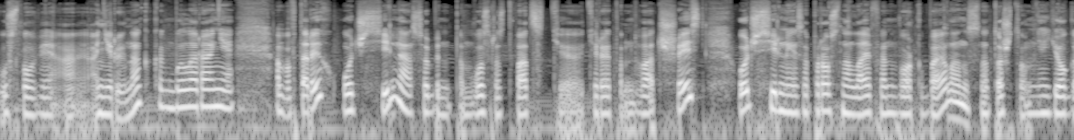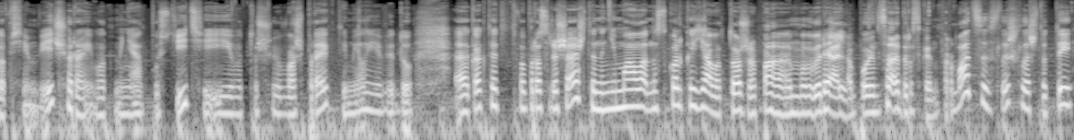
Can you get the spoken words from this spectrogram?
условия, а, а не рынок, как было ранее, а во-вторых, очень сильно, особенно там возраст 20-26, очень сильный запрос на life and work balance, на то, что у меня йога в 7 вечера, и вот меня отпустите, и вот то, что ваш проект имел я в виду как ты этот вопрос решаешь? Ты нанимала, насколько я вот тоже по, реально по инсайдерской информации слышала, что ты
